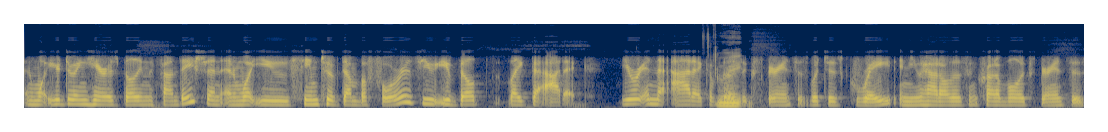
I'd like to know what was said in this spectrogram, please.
And what you're doing here is building the foundation. And what you seem to have done before is you, you built like the attic you were in the attic of right. those experiences, which is great, and you had all those incredible experiences,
